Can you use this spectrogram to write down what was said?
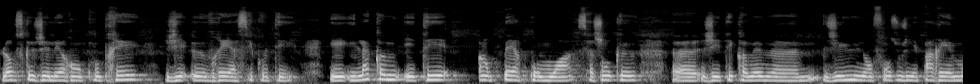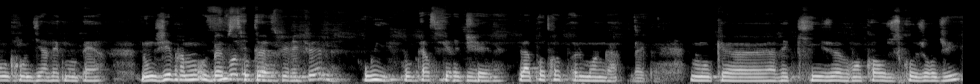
Lorsque je l'ai rencontré, j'ai œuvré à ses côtés. Et il a comme été un père pour moi, sachant que euh, j'ai été quand même, euh, j'ai eu une enfance où je n'ai pas réellement grandi avec mon père. Donc j'ai vraiment vu votre cette, père euh, spirituel oui, mon père spirituel, l'apôtre Paul Mwanga. D'accord. Donc euh, avec qui j'œuvre encore jusqu'à aujourd'hui.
